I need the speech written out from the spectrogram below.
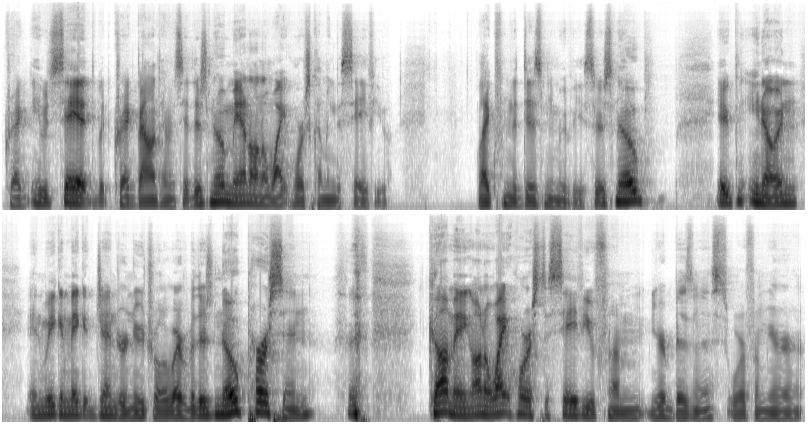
Craig, he would say it, but Craig Ballantyne would say, "There's no man on a white horse coming to save you," like from the Disney movies. There's no, it, you know, and and we can make it gender neutral or whatever, but there's no person coming on a white horse to save you from your business or from your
